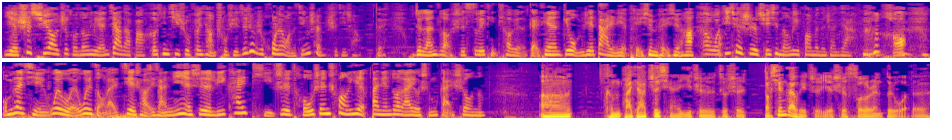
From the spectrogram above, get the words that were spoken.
也是需要这个能廉价的把核心技术分享出去。这就是互联网的精神。实际上，对我觉得兰子老师思维挺跳跃的。改天给我们这些大人也培训培训哈。呃，我的确是学习能力方面的专家。好，我们再请魏伟魏总来介绍一下。您也是离开体制投身创业半。年多来有什么感受呢？啊，可能大家之前一直就是到现在为止，也是所有人对我的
